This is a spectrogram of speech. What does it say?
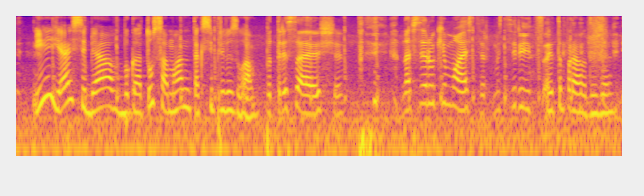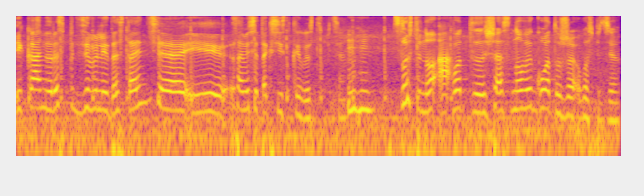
и я себя в богату сама на такси привезла. Потрясающе. На все руки мастер, мастерица. Это правда, да. И камеры из-под земли достаньте, и сами себе таксисткой выступите. Мгм. Слушайте, ну а вот сейчас Новый год уже, господи,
